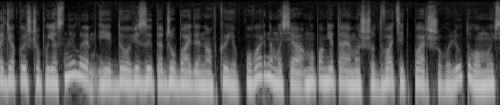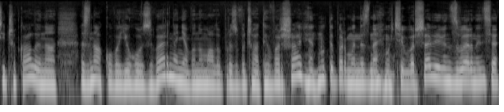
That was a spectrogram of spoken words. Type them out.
Дякую, що пояснили. І до візита Джо Байдена в Київ повернемося. Ми пам'ятаємо, що 21 лютого ми всі чекали на знакове його звернення. Воно мало прозвучати в Варшаві. Ну тепер ми не знаємо, чи в Варшаві він звернеться,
